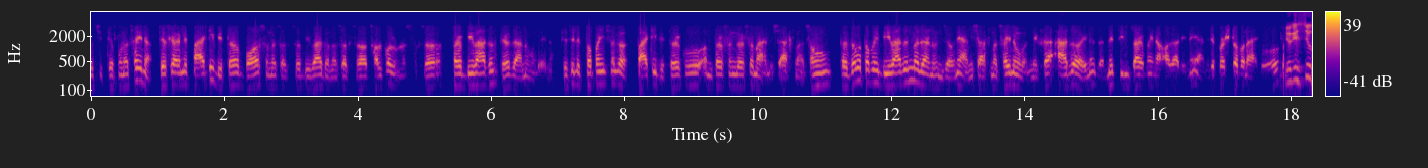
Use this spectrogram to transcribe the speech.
औचित्यपूर्ण छैन। त्यस कारणले पार्टीभित्र बहस हुन सक्छ विवाद हुन सक्छ छलफल हुन सक्छ तर विभाजनतिर जानु हुँदैन। त्यसैले तपाईँसँग पार्टीभित्रको अन्तर सङ्घर्षमा हामी साथमा छौँ तर जब तपाईँ विभाजनमा जानुहुन्छ भने हामी साथमा छैनौँ भन्ने कुरा आज होइन झन्डै तिन चार महिना अगाडि नै हामीले प्रश्न बनाएको योगेशज्यू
